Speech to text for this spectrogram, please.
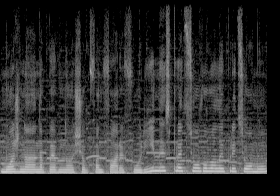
Можна, напевно, щоб фанфари фуріни спрацьовували при цьому.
